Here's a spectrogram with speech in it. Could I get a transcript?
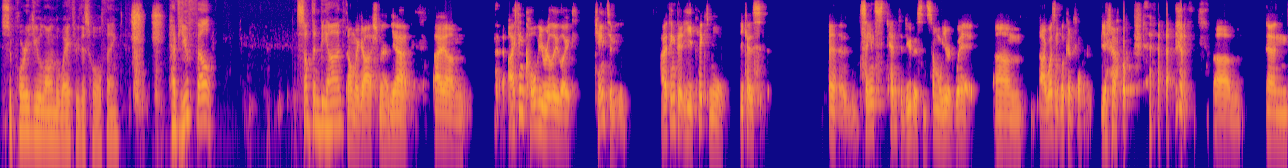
supported you along the way through this whole thing? Have you felt something beyond? Oh my gosh, man. Yeah. I um I think Kolbe really like came to me. I think that he picked me because uh, saints tend to do this in some weird way. Um, I wasn't looking for him, you know. um, and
